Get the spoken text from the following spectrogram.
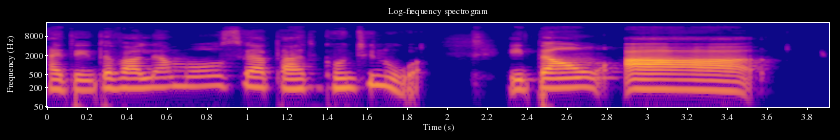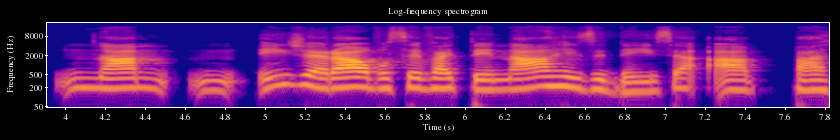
aí tem intervalo de almoço e à tarde continua. Então, a, na, em geral, você vai ter na residência, a, a,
